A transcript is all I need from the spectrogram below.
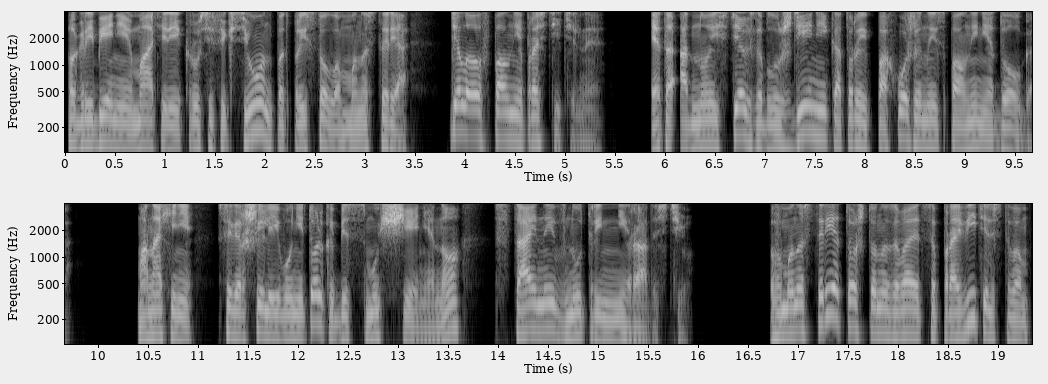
погребение матери Крусификсион под престолом монастыря – дело вполне простительное. Это одно из тех заблуждений, которые похожи на исполнение долга. Монахини совершили его не только без смущения, но с тайной внутренней радостью. В монастыре то, что называется правительством,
